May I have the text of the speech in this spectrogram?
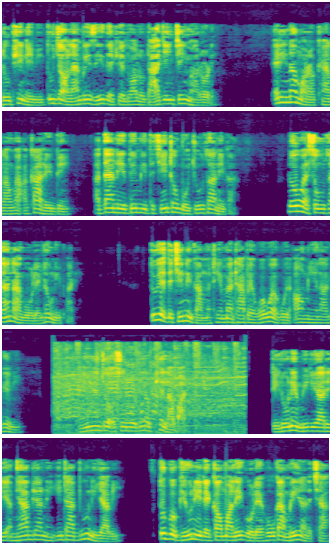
လူဖြစ်နေပြီးသူ့ကြောင့်လမ်းဘေးဈေးတွေဖြစ်သွားလို့ဓာချင်းချင်းမာတော့တယ်။အဲ့ဒီနောက်မှာတော့ခံလောင်ကအကတွေတင်အတန်နေသွင်းပြီးတချင်းထုတ်ဖို့ကြိုးစားနေကလှိုးဝဲစုံစမ်းတာကိုလည်းလုပ်နေပါတယ်။သူ့ရဲ့တချင်းတွေကမထင်မှတ်ထားပဲဝဲဝဲဝဲအောင်မြင်လာခဲ့ပြီးနိုင်ငံကျော်အစိုးရတယောက်ဖြစ်လာပါတယ်။ ဒီလိုနဲ့မီဒီယာတွေအများပြားနေအင်တာဗျူးနေရပြီးသူ့ကိုဗျူးနေတဲ့ကောင်မလေးကိုလည်းဟိုကမေးတာတခြား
